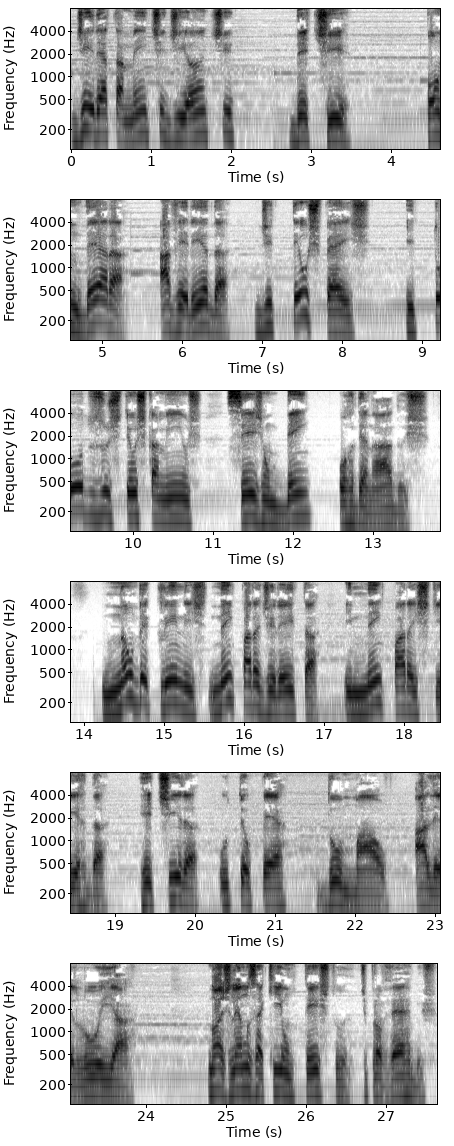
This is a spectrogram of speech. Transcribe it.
diretamente diante de ti. Pondera a vereda de teus pés e todos os teus caminhos sejam bem ordenados. Não declines nem para a direita e nem para a esquerda. Retira o teu pé do mal. Aleluia. Nós lemos aqui um texto de Provérbios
